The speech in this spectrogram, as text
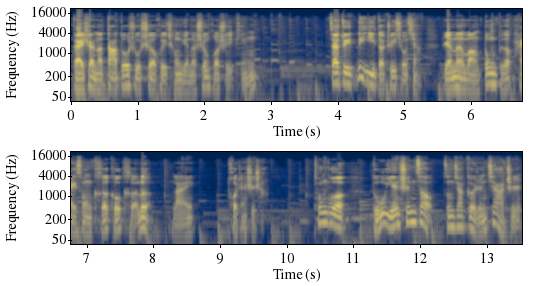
改善了大多数社会成员的生活水平。在对利益的追求下，人们往东德派送可口可乐来拓展市场，通过读研深造增加个人价值，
